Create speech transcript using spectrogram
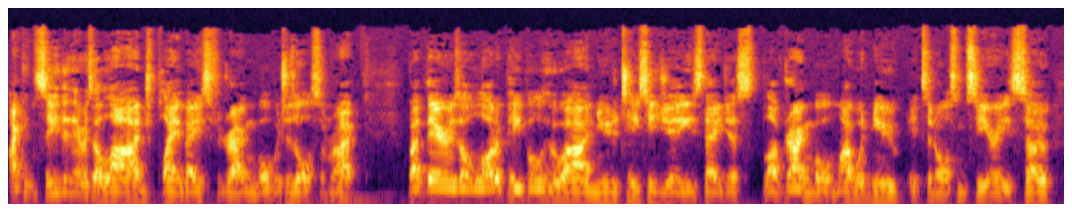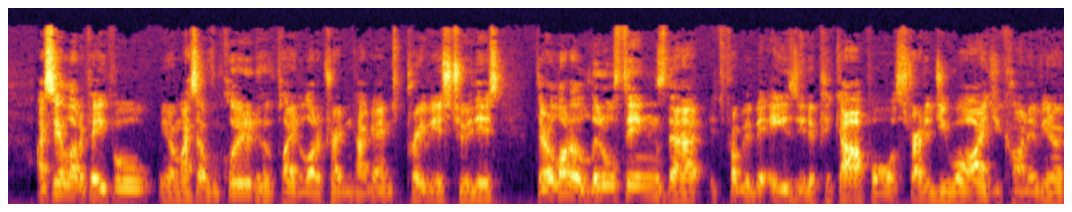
I can see that there is a large player base for Dragon Ball, which is awesome, right? But there is a lot of people who are new to TCGs, they just love Dragon Ball. Why wouldn't you? It's an awesome series. So I see a lot of people, you know, myself included, who've played a lot of trading card games previous to this. There are a lot of little things that it's probably a bit easy to pick up, or strategy wise, you kind of, you know,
